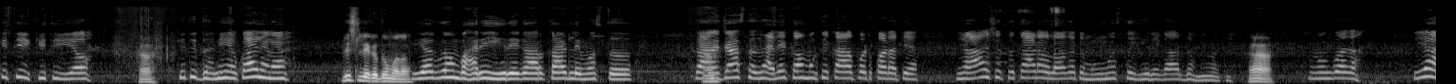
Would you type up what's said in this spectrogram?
किती किती हा. किती धनी आहे काढले ना? दिसले का तुम्हाला? एकदम भारी हिरेगार काढले मस्त. जास्त झाले का मग ते काळपट काढा त्या. हे असेच काढावं लागत मग मस्त हिरेगार धने होते. हा. मग बघा. या.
